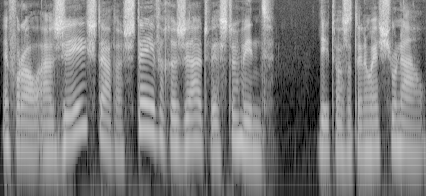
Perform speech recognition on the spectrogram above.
En vooral aan zee staat een stevige zuidwestenwind. Dit was het NOS Journaal.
